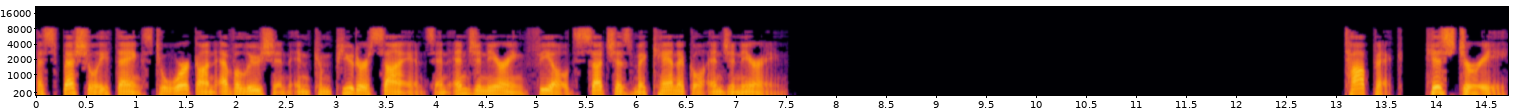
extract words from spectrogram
especially thanks to work on evolution in computer science and engineering fields such as mechanical engineering. History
